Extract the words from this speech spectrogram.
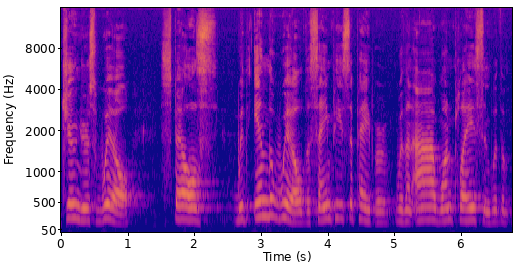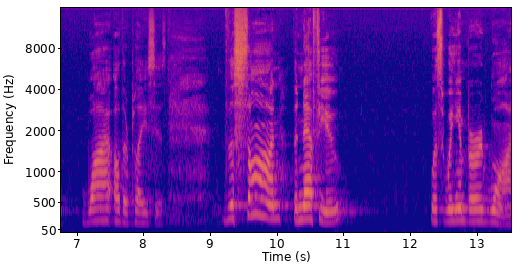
junior's will, spells within the will the same piece of paper with an I one place and with a Y other places. The son, the nephew, was William Byrd I.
